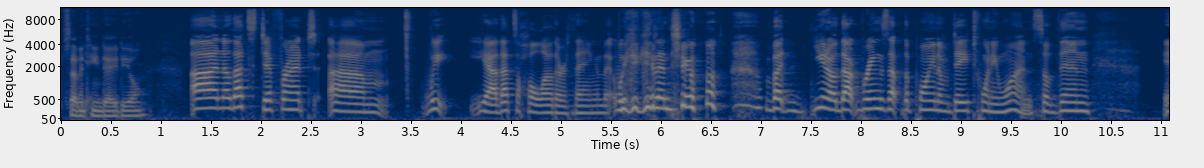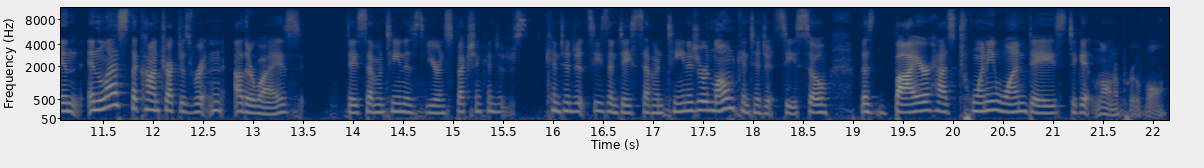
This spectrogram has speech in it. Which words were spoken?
17 day deal. Uh, no, that's different. Um, we yeah, that's a whole other thing that we could get into. but you know that brings up the point of day 21. So then, in unless the contract is written otherwise, day 17 is your inspection conting- contingencies, and day 17 is your loan contingencies. So the buyer has 21 days to get loan approval,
